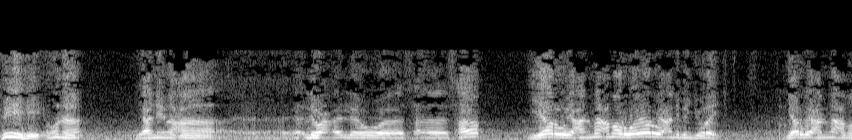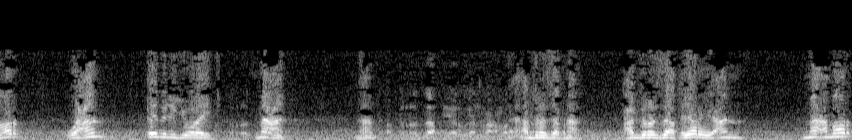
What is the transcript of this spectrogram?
فيه هنا يعني مع اللي هو إسحاق يروي عن معمر ويروي عن ابن جريج. يروي عن معمر وعن ابن جريج. معا. نعم. عبد الرزاق يروي عن معمر. عبد الرزاق نعم. عبد الرزاق يروي عن معمر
